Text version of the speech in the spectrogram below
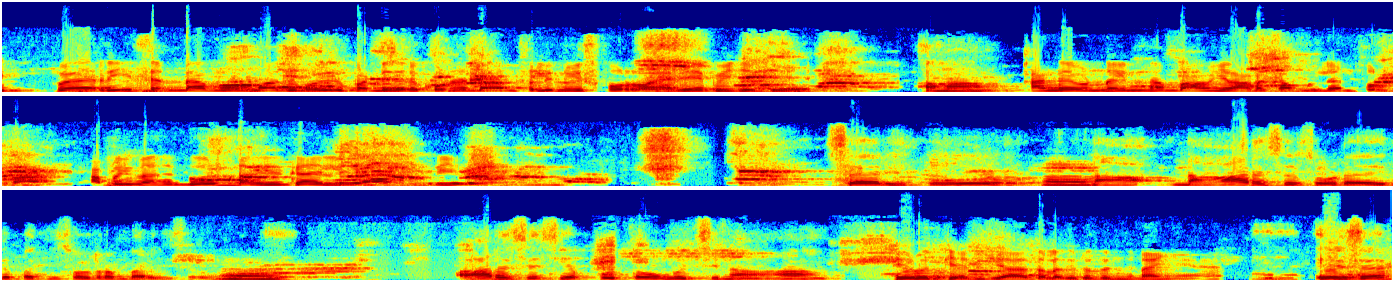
இப்ப ரீசெண்டா மூணு மாதம் போய் பண்டிதரை கொண்டுட்டான்னு சொல்லி நியூஸ் போடுறான் இதே பிஜேபி அங்க ஒண்ணும் இன்னும் அவங்கள அடக்க முடியலன்னு சொல்றான். அப்ப இவங்க கவர்மெண்ட் இருக்கா இல்லையா? புரியல. சார் இப்போ. நான் நான் ஆர்எஸ்எஸ் ஓட இத பத்தி சொல்றேன் பாருங்க சார் ஆர்எஸ்எஸ் எப்போ துவங்குச்சுன்னா? இருபத்தி அஞ்சு ஆயிரத்தி தொள்ளாயிரத்தி இருபத்தஞ்சுனாங்க. ஏ சார்?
